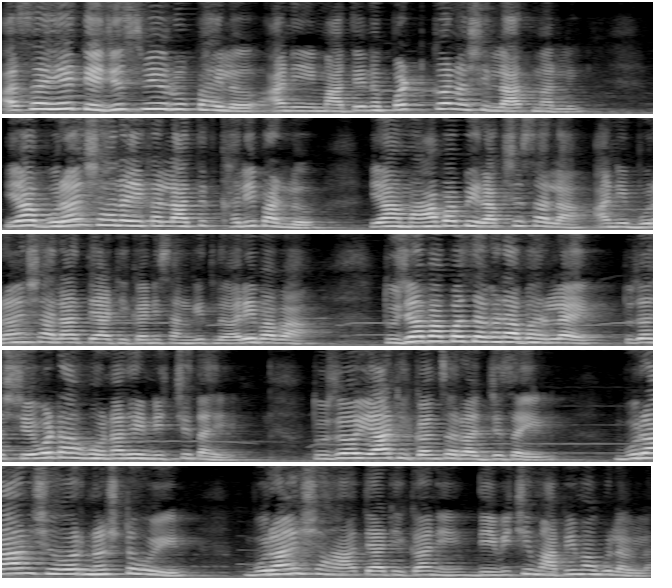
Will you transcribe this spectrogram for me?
असं हे तेजस्वी रूप पाहिलं आणि मातेनं पटकन अशी लात मारली. या बुरांशाला एका लातेत खाली पाडलं. या महापापी राक्षसाला आणि बुरांशाला त्या ठिकाणी सांगितलं अरे बाबा तुझ्या बापाचा घडा भरलाय. तुझा शेवट हा होणार हे निश्चित आहे. तुझं या ठिकाणचं राज्य जाईल. बुरान शहर नष्ट होईल. बुरानशहा त्या ठिकाणी देवीची माफी मागू लागला.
